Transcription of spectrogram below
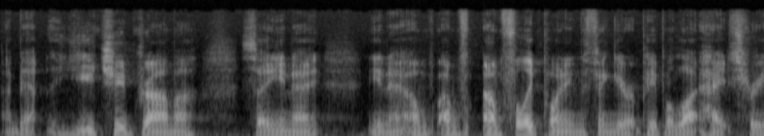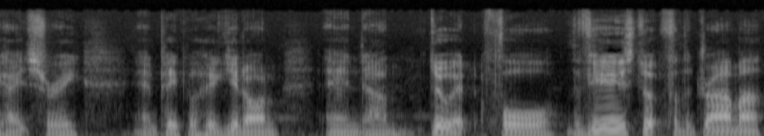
about the YouTube drama. So you know, you know, I'm I'm, I'm fully pointing the finger at people like H3H3 and people who get on and um, do it for the views, do it for the drama,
